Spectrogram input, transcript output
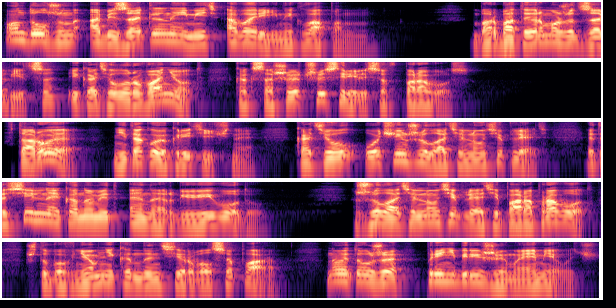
он должен обязательно иметь аварийный клапан. Барбатер может забиться, и котел рванет, как сошедший с рельсов паровоз. Второе, не такое критичное, котел очень желательно утеплять. Это сильно экономит энергию и воду. Желательно утеплять и паропровод, чтобы в нем не конденсировался пар, но это уже пренебрежимая мелочь.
